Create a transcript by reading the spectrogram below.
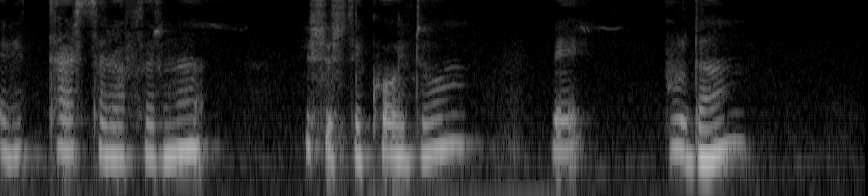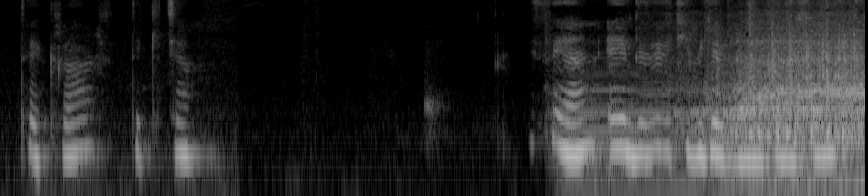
Evet ters taraflarını üst üste koydum ve buradan tekrar dikeceğim. İsteyen elde de dikebilir arkadaşlar.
